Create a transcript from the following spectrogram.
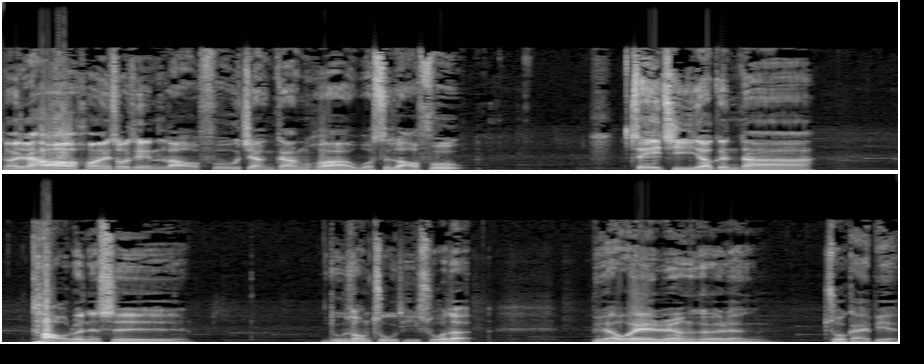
大家好，欢迎收听老夫讲干话，我是老夫。这一集要跟大家讨论的是，如同主题说的，不要为任何人做改变。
